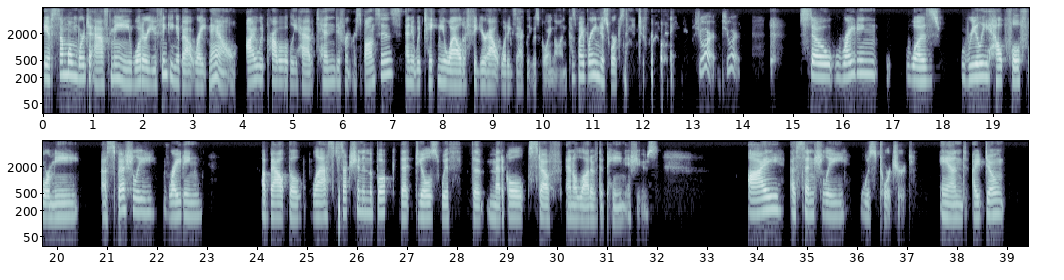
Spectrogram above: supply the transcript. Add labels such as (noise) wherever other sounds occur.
if someone were to ask me, what are you thinking about right now? I would probably have 10 different responses and it would take me a while to figure out what exactly was going on because my brain just works (laughs) in a different (laughs) way. Sure, sure. So, writing was really helpful for me, especially writing about the last section in the book that deals with the medical stuff and a lot of the pain issues. I essentially was tortured. And I don't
